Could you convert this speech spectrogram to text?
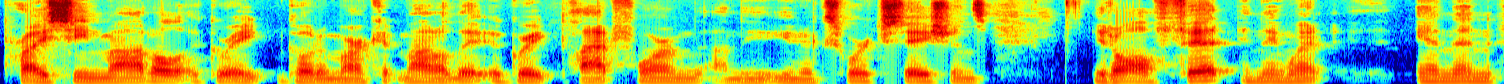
pricing model, a great go-to-market model, a great platform on the Unix workstations. It all fit and they went, and then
